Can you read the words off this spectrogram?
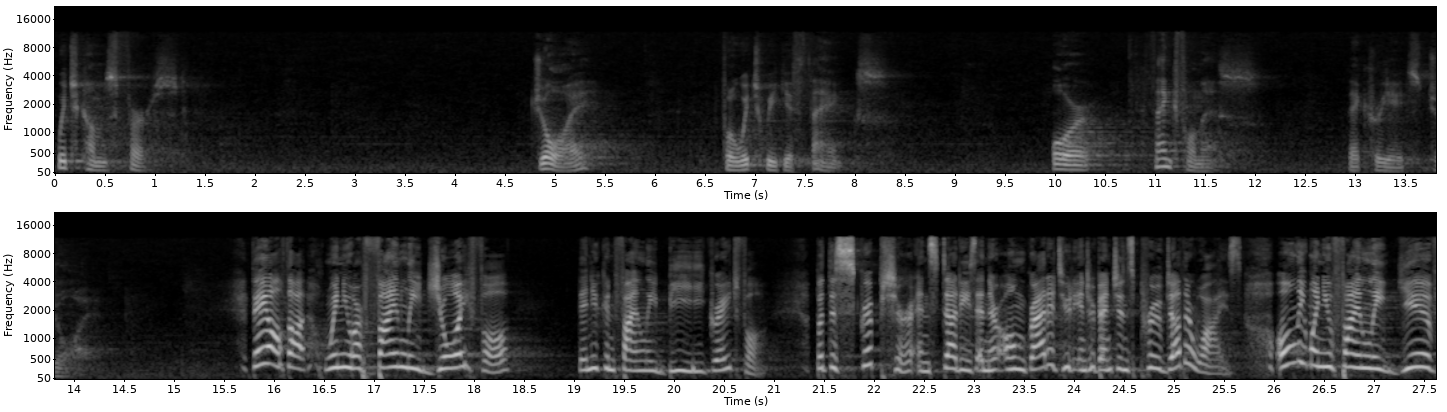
which comes first? Joy, for which we give thanks, or thankfulness that creates joy? They all thought when you are finally joyful, then you can finally be grateful. But the scripture and studies and their own gratitude interventions proved otherwise. Only when you finally give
